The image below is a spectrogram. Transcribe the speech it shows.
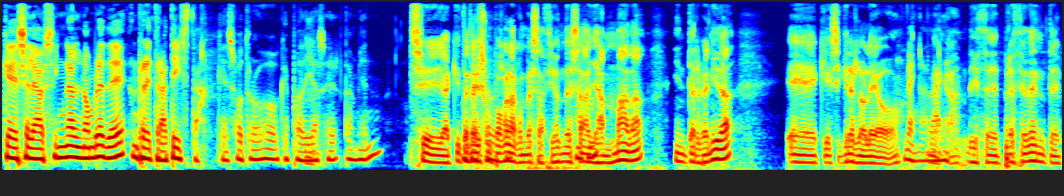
que se le asigna el nombre de retratista, que es otro que podía ser también. Sí, aquí tenéis un poco la conversación de esa llamada intervenida, eh, que si quieres lo leo. Venga, Venga. Dice, precedente,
